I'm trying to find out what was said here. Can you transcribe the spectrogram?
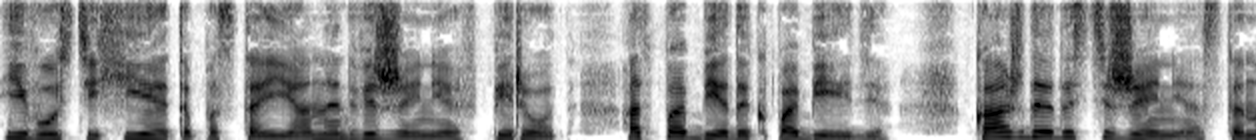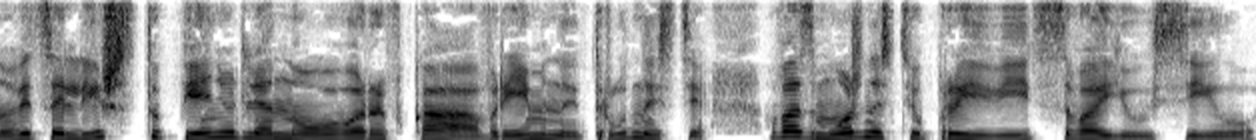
Его стихия — это постоянное движение вперед, от победы к победе. Каждое достижение становится лишь ступенью для нового рывка, а временные трудности — возможностью проявить свою силу.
